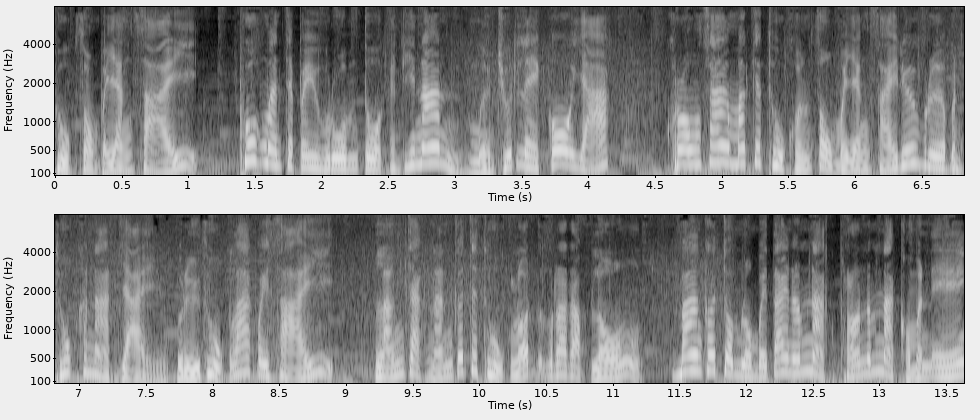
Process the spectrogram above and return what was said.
ถูกส่งไปยังไซต์พวกมันจะไปรวมตัวกันที่นั่นเหมือนชุดเลโก้ยักษ์โครงสร้างมักจะถูกขนส่งมายังไซต์ด้วยเรือบรรทุกขนาดใหญ่ หรือถูกลากไปไซต์หลังจากนั้นก็จะถูกลดระดับลง บ้างก็จมลงไปใต้น้ำหนักเพราะน้ำหนักของมันเอง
